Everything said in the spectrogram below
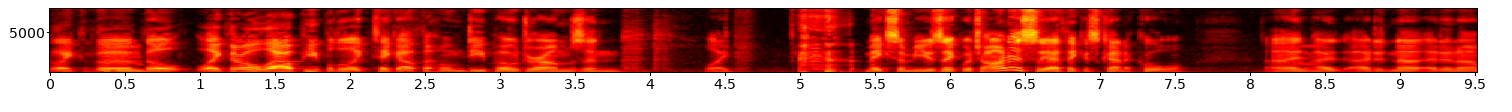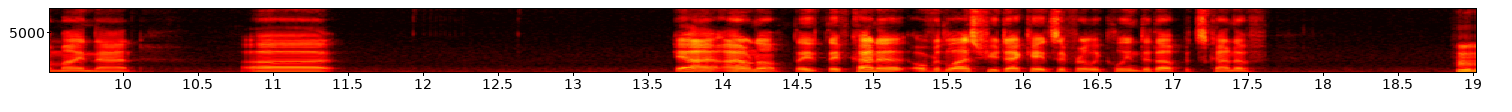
Like the Mhm. they'll like they'll allow people to like take out the Home Depot drums and like make some music, which honestly I think is kind of cool. I, Hmm. I I did not I did not mind that. Uh, yeah, I, I don't know. They they've kind of over the last few decades they've really cleaned it up. It's kind of. Hmm.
